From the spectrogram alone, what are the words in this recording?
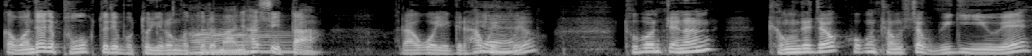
그러니까 원자재 부국들이 보통 이런 것들을 아. 많이 할 수 있다라고 얘기를 하고 예. 있고요. 두 번째는 경제적 혹은 정치적 위기 이후에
